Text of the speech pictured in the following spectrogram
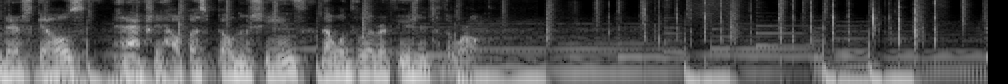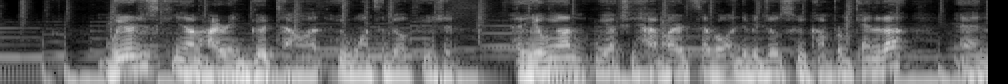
their skills and actually help us build machines that will deliver Fusion to the world. We are just keen on hiring good talent who wants to build Fusion. At Helion, we actually have hired several individuals who come from Canada, and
